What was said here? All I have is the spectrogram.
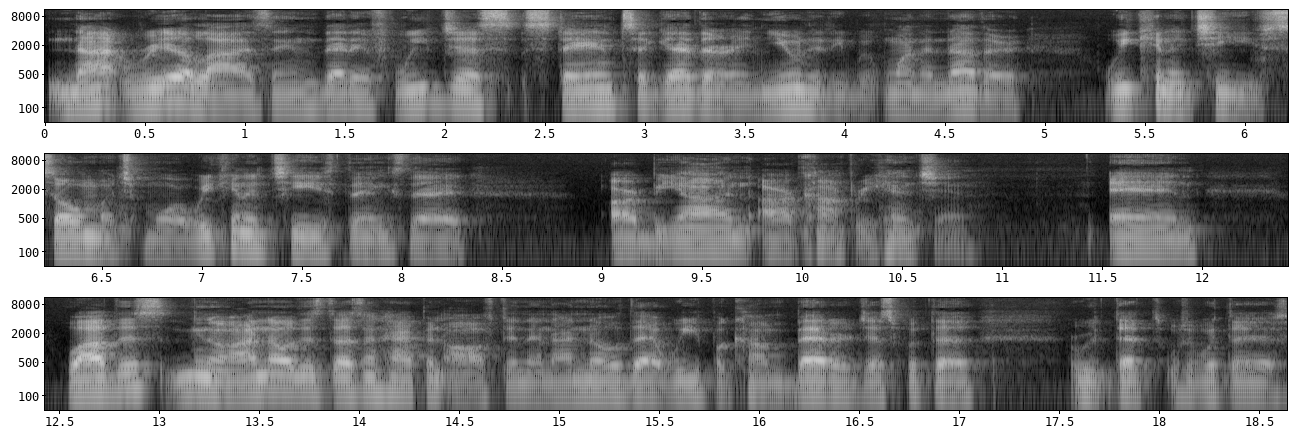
not realizing that if we just stand together in unity with one another, we can achieve so much more. We can achieve things that are beyond our comprehension. And while this, you know, I know this doesn't happen often, and I know that we've become better just with the that with the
